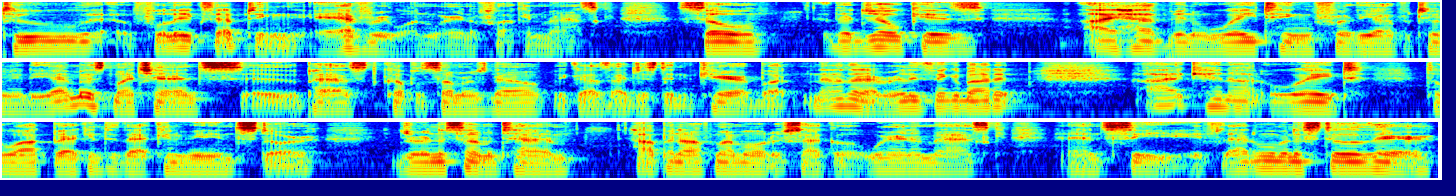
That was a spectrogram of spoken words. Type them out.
to fully accepting everyone wearing a fucking mask. So the joke is. I have been waiting for the opportunity. I missed my chance uh, the past couple summers now because I just didn't care. But now that I really think about it, I cannot wait to walk back into that convenience store during the summertime, hopping off my motorcycle, wearing a mask, and see if that woman is still there,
